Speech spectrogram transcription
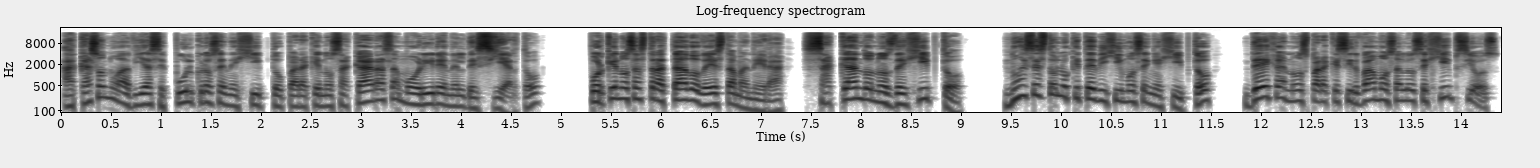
¿acaso no había sepulcros en Egipto para que nos sacaras a morir en el desierto? ¿Por qué nos has tratado de esta manera, sacándonos de Egipto? ¿No es esto lo que te dijimos en Egipto? Déjanos para que sirvamos a los egipcios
